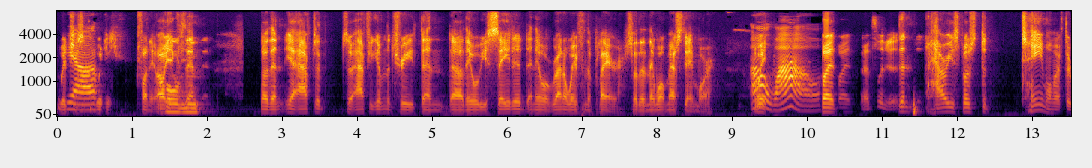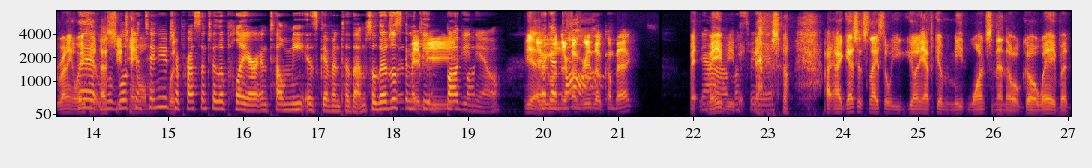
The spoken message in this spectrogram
which yeah. is which is funny. Oh yeah, then, so then yeah after so after you give them the treat, then uh, they will be sated and they will run away from the player. So then they won't mess you anymore. Oh Wait. wow! But That's legit. then how are you supposed to tame them if they're running away They from you unless you will tame continue them to with, press into the player until meat is given to them. So they're just going to keep bugging you. yeah Maybe like a when they're hungry, dog. they'll come back. Ma- Yeah, maybe, but so, I, I guess it's nice that you, you only have to give them meat once and then they'll go away. But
